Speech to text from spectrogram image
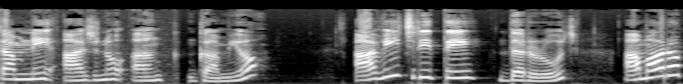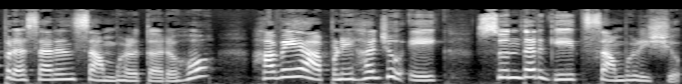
તમને આજનો અંક ગમ્યો? આવી જ રીતે દરરોજ અમારો પ્રસારણ સાંભળતા રહો હવે આપણે હજુ એક સુંદર ગીત સાંભળીશું.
